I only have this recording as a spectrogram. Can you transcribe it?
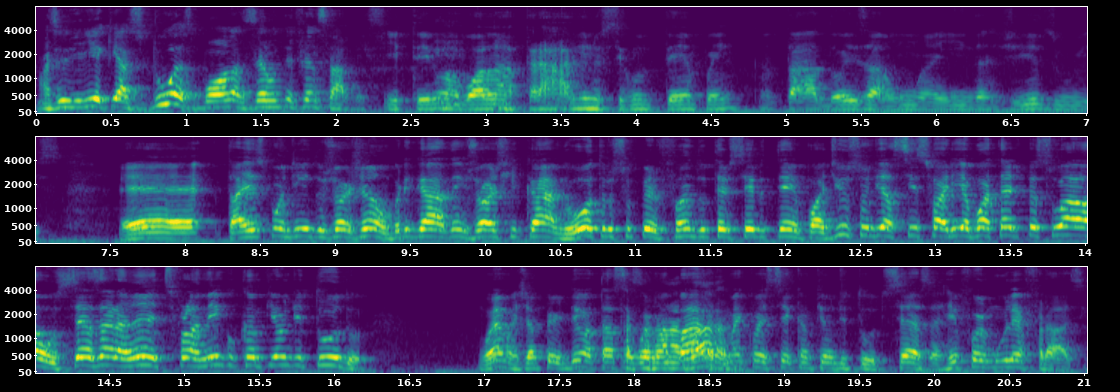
Mas eu diria que as duas bolas eram defensáveis. E teve uma bola na trave no segundo tempo, hein? Tá 2 a 1 um ainda. Jesus. É, tá respondido, Jorjão. Obrigado, hein, Jorge Ricardo. Outro super fã do terceiro tempo. Adilson de Assis Faria. Boa tarde, pessoal. César Arantes, Flamengo campeão de tudo. Ué, mas já perdeu a taça? Guanabara? Como é que vai ser campeão de tudo? César, reformule a frase.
